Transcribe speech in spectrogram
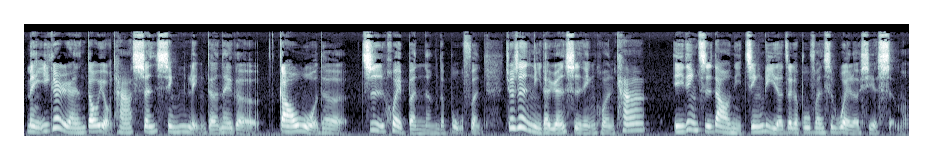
每一个人都有他身心灵的那个高我的智慧本能的部分，就是你的原始灵魂，它。一定知道你经历的这个部分是为了些什么，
